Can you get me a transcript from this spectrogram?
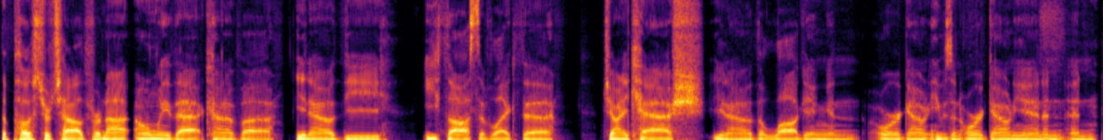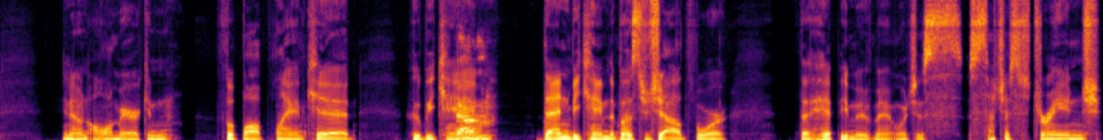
the poster child for not only that kind of uh, you know, the ethos of like the Johnny Cash, you know, the logging and Oregon. He was an Oregonian and and you know an all American football playing kid who became yeah. Then became the poster child for the hippie movement, which is such a strange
